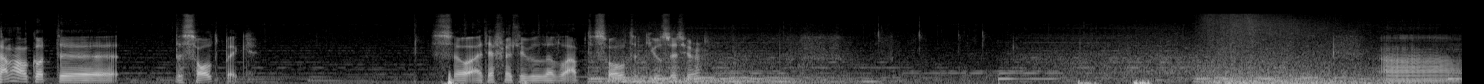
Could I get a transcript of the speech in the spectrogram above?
Somehow got the the salt back. So I definitely will level up the salt and use it here. Uh,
